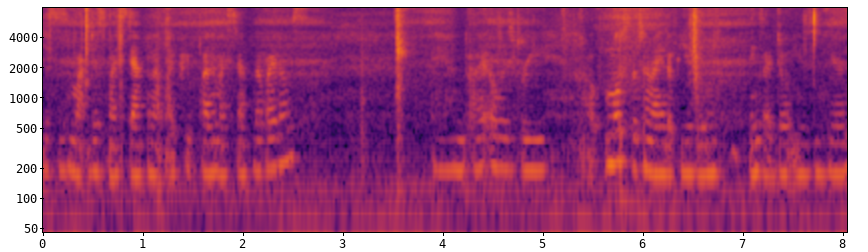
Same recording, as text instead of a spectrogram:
this is my just my Stampin' Up, my pre-planning my Stampin' Up items. And I always re, uh, most of the time I end up using things I don't use in here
